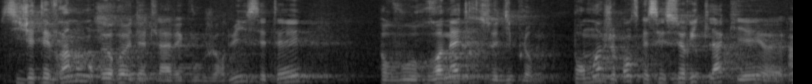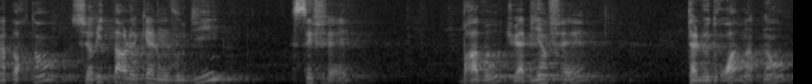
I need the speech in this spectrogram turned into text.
Si j'étais vraiment heureux d'être là avec vous aujourd'hui, c'était pour vous remettre ce diplôme. Pour moi, je pense que c'est ce rite-là qui est important, ce rite par lequel on vous dit, c'est fait, bravo, tu as bien fait, tu as le droit maintenant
